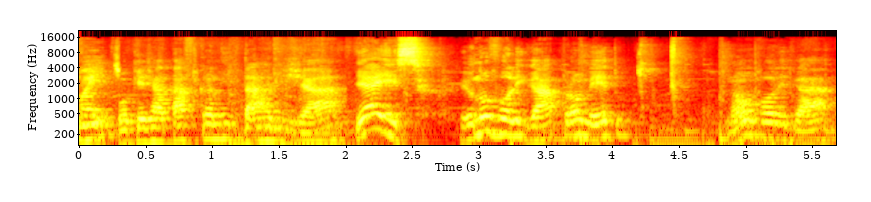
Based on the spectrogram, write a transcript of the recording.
vídeo, porque já tá ficando de tarde já. E é isso. Eu não vou ligar, prometo. Não vou ligar.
